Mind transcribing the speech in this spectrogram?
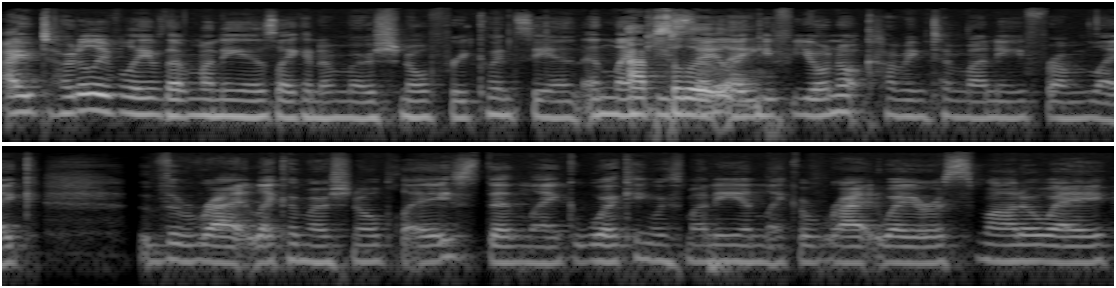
i totally believe that money is like an emotional frequency. And, and like Absolutely. you say like if you're not coming to money from like the right like emotional place then like working with money in like a right way or a smarter way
